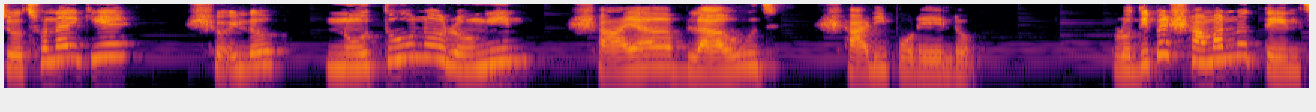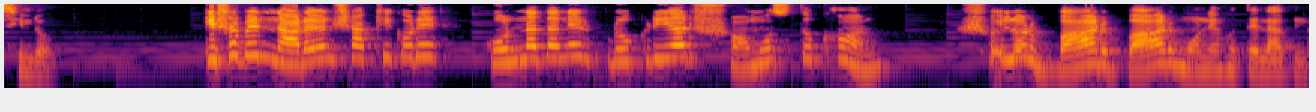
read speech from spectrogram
জোছনায় গিয়ে শৈল নতুন ও রঙিন সায়া, ব্লাউজ, শাড়ি পরে এলো। প্রদীপের সামান্য তেল ছিল। কেশবের নারায়ণ সাক্ষী করে কন্যাদানের প্রক্রিয়ার সমস্ত ক্ষণ শৈলর বার বার মনে হতে লাগল।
